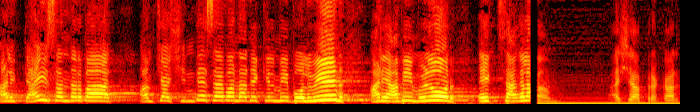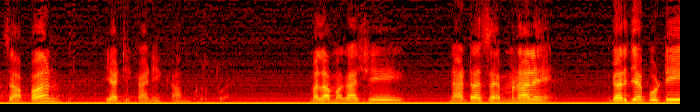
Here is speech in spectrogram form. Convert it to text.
आणि त्याही संदर्भात आमच्या शिंदे साहेबांना देखील मी बोलवीन आणि आम्ही मिळून एक चांगला अशा प्रकारचं आपण या ठिकाणी काम करतोय. मला मगाशी नाटा साहेब म्हणाले गरजेपोटी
